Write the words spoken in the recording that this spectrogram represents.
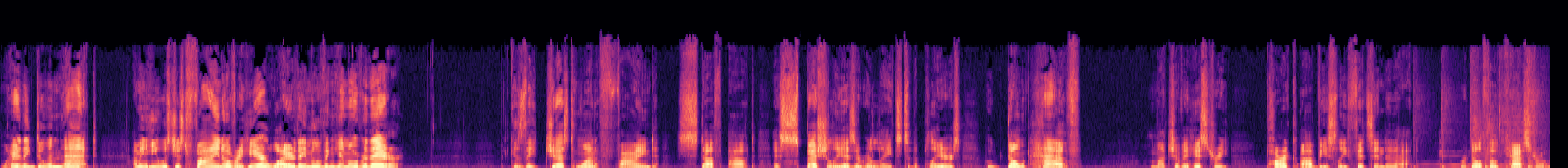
Why are they doing that? I mean, he was just fine over here. Why are they moving him over there? Because they just want to find stuff out, especially as it relates to the players who don't have much of a history. Park obviously fits into that. Rodolfo Castro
